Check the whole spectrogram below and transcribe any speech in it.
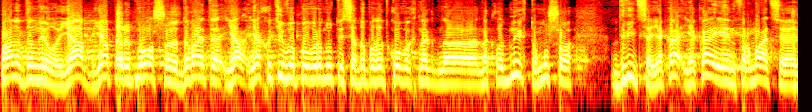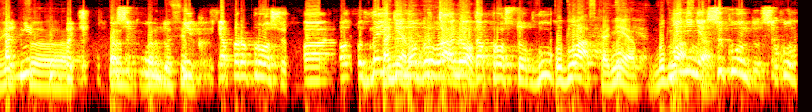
Пане Данило, я, я перепрошую. Давайте я, я хотів би повернутися до податкових на- на- накладних, тому що дивіться, яка, яка є інформація від Нік, е, секунду, Нік, я перепрошую. А, одне Та ні, єдине ну, ну, питання, алло. да, просто був. Будь ласка, ні, будь ні, ласка. ні, ні, секунду, секунду.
